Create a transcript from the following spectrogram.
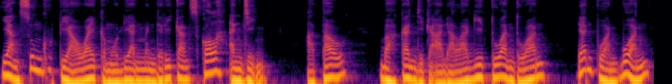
yang sungguh piawai kemudian mendirikan sekolah anjing, atau bahkan jika ada lagi tuan-tuan dan puan-puan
